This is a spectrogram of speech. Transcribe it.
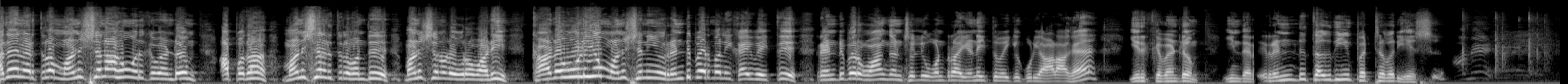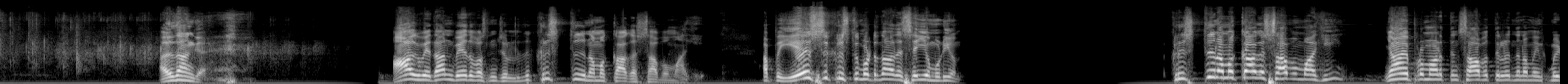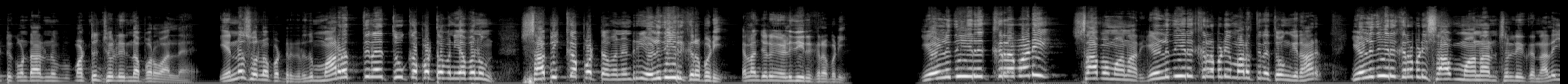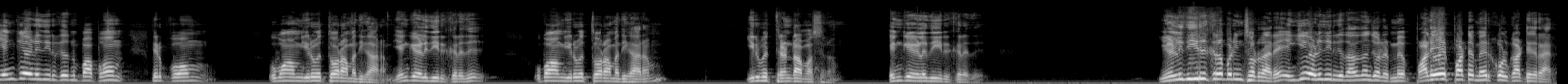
அதே நேரத்தில் மனுஷனாகவும் இருக்க வேண்டும். அப்பதான் மனுஷனிடத்தில் வந்து மனுஷனோட உறவாடி கடவுளையும் மனுஷனையும் ரெண்டு பேர் மேலேயும் கை வைத்து ரெண்டு பேரும் வாங்கன்னு சொல்லி ஒன்றாக இணைத்து வைக்கக்கூடிய ஆளாக இருக்க வேண்டும். இந்த ரெண்டு தகுதியும் பெற்றவர் இயேசு. அதுதாங்க. ஆகவே தான் வேதவசனம் சொல்லுது கிறிஸ்து நமக்காக சாபமாகி. அப்போ இயேசு கிறிஸ்து மட்டும்தான் அதை செய்ய முடியும். கிறிஸ்து நமக்காக சாபமாகி நியாயப்பிரமாணத்தின் சாபத்திலிருந்து நம்மை மீட்டு கொண்டார்னு மட்டும் சொல்லியிருந்தா பரவாயில்ல. என்ன சொல்லப்பட்டிருக்கிறது? மரத்திலே தூக்கப்பட்டவன் எவனும் சபிக்கப்பட்டவன் என்று எழுதியிருக்கிறபடி. எல்லாம் சொல்லுங்க எழுதியிருக்கிறபடி. எழுதியிருக்கிறபடி சாபமானார். எழுதியிருக்கிறபடி மரத்தில் தொங்கினார். எழுதியிருக்கிறபடி சாபமானார்னு சொல்லியிருக்கிறனால எங்கே எழுதியிருக்குதுன்னு பார்ப்போம் திருப்போம். உபாம் இருபத்தோராம் அதிகாரம். எங்கே எழுதியிருக்கிறது? உபாம் இருபத்தோராம் அதிகாரம் இருபத்தி ரெண்டாம் வசனம். எங்கே எழுதியிருக்கிறது? எழுதியிருக்கிறபடின்னு சொல்கிறாரு எங்கேயோ எழுதியிருக்கிறது. அதுதான் சொல்கிறார் பழைய ஏற்பாட்டை மேற்கோள் காட்டுகிறார்.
